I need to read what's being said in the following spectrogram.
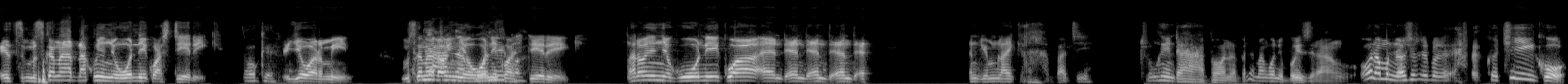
It's msikanada kunyonyoonekwa sterik. Okay. You get what I mean? Msikanada Nyanya kunyonyoonekwa kuonekwa. sterik. Adonyanya kuonekwa and and and and and I'm like, "Ah, but tungenda hapa ona pane mangoni boys rangu ona munhu asho chiko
